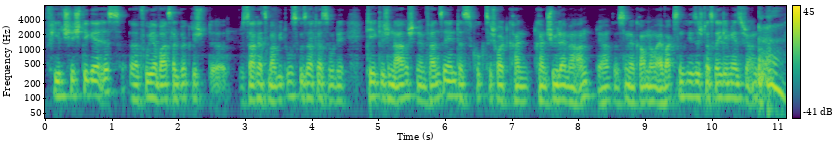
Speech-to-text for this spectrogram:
vielschichtiger ist. Äh, früher war es halt wirklich, äh, ich sage jetzt mal, wie du es gesagt hast, so die täglichen Nachrichten im Fernsehen, das guckt sich heute kein, kein Schüler mehr an. Ja, das sind ja kaum noch Erwachsene, die sich das regelmäßig angucken.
